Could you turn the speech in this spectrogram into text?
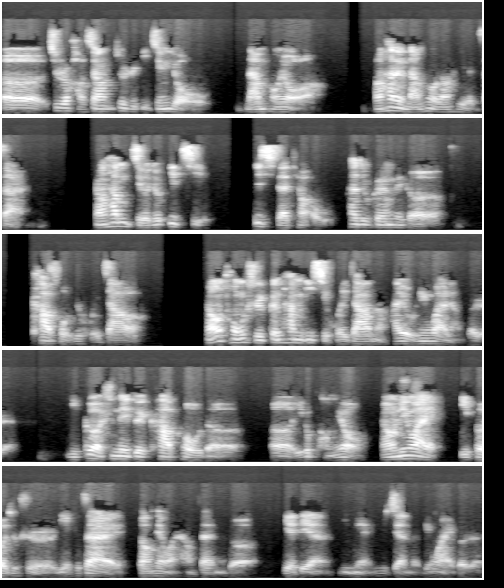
呃，就是好像就是已经有男朋友了，然后她那个男朋友当时也在，然后他们几个就一起一起在跳舞，他就跟那个 couple 就回家了，然后同时跟他们一起回家呢，还有另外两个人，一个是那对 couple 的呃一个朋友，然后另外一个就是也是在当天晚上在那个夜店里面遇见的另外一个人，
